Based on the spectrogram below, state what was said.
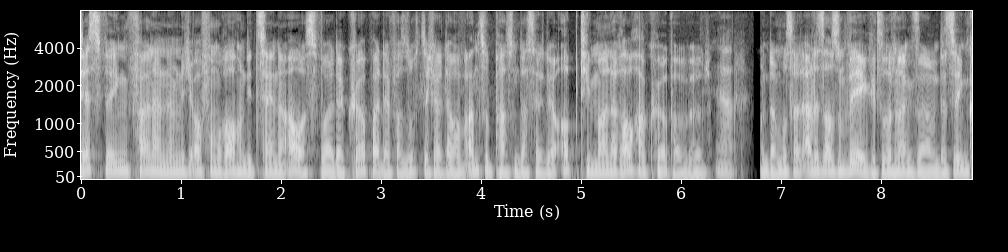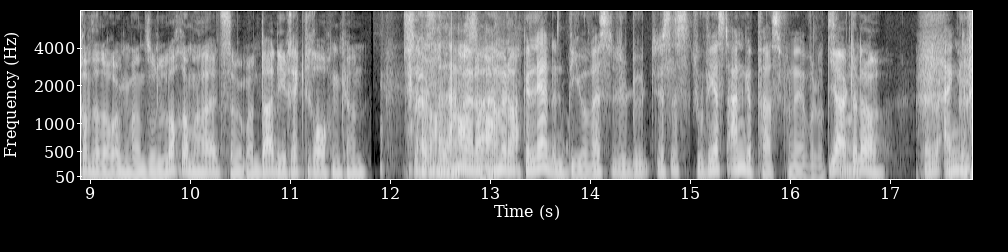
Deswegen fallen dann nämlich auch vom Rauchen die Zähne aus, weil der Körper, der versucht sich halt darauf anzupassen, dass er der optimale Raucherkörper wird. Ja. Und da muss halt alles aus dem Weg, so langsam. Deswegen kommt dann auch irgendwann so ein Loch im Hals, damit man da direkt rauchen kann. Das haben wir, doch, haben wir doch gelernt in Bio, weißt du, du, du, das ist, du wirst angepasst von der Evolution. Ja, genau. Also eigentlich,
